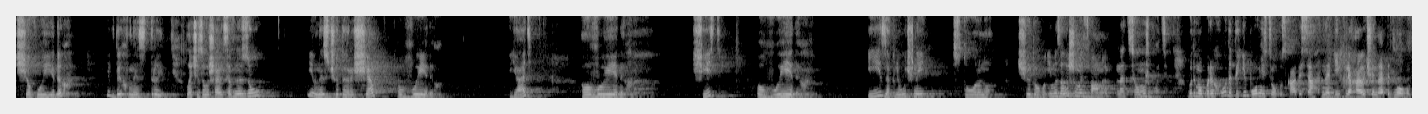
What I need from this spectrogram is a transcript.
Ще видих і вдих вниз три. Плечі залишаються внизу і вниз чотири. Ще видих. П'ять. Видих. Шість. Видих. І заключний в сторону. Чудово. І ми залишимось з вами на цьому ж боці. Будемо переходити і повністю опускатися на бік, лягаючи на підлогу.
